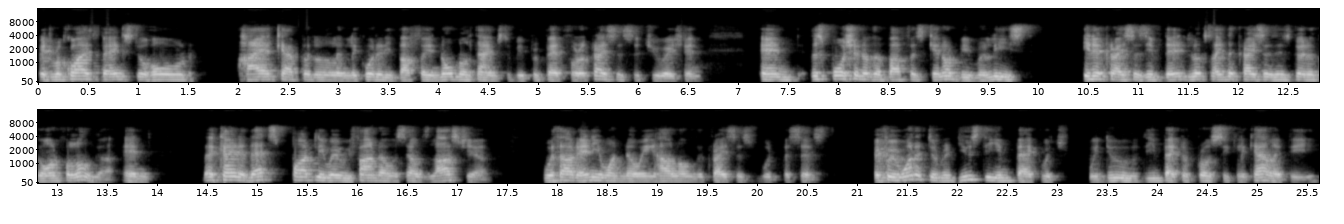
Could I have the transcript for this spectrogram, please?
It requires banks to hold higher capital and liquidity buffer in normal times to be prepared for a crisis situation. And this portion of the buffers cannot be released in a crisis if it looks like the crisis is going to go on for longer. And that kind of that's partly where we found ourselves last year without anyone knowing how long the crisis would persist. If we wanted to reduce the impact, which we do, the impact of pro cyclicality,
